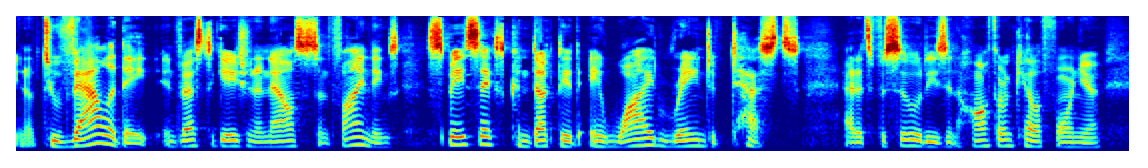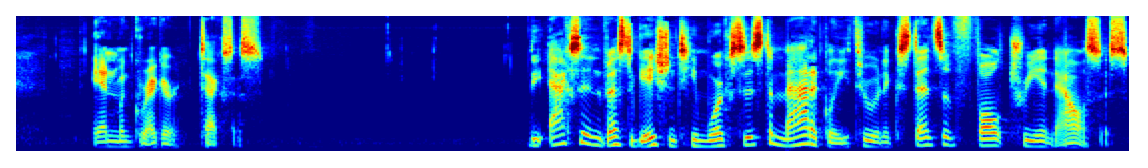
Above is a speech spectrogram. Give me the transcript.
you know, to validate investigation analysis and findings, SpaceX conducted a wide range of tests at its facilities in Hawthorne, California, and McGregor, Texas. The accident investigation team worked systematically through an extensive fault tree analysis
